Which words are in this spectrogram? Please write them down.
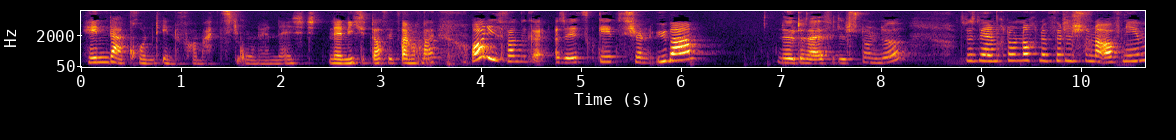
Hintergrundinformationen. Ne? Nenne ich das jetzt einfach mal. Oh, diese Folge, also jetzt geht es schon über eine Dreiviertelstunde. Jetzt müssen wir einfach nur noch eine Viertelstunde aufnehmen.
